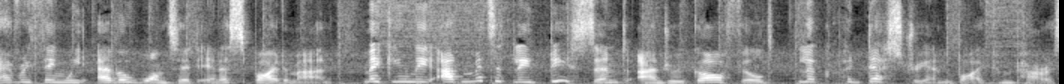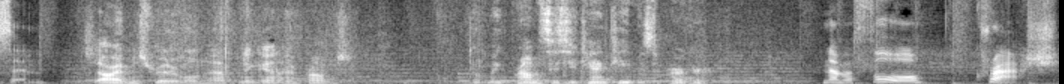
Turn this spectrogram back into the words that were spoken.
everything we ever wanted in a Spider Man, making the admittedly decent Andrew Garfield look pedestrian by comparison. Sorry, Miss Ritter won't happen again, I promise. Don't make promises you can't keep, Mr. Parker. Number 4 Crash.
